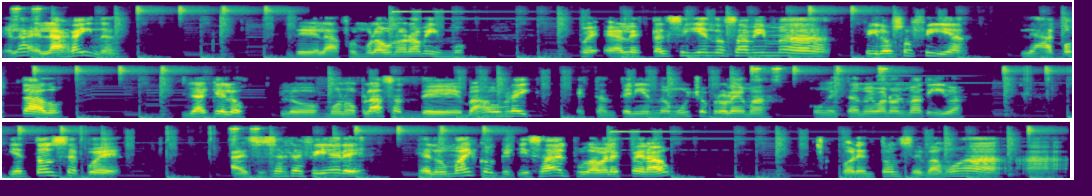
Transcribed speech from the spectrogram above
la, reina de la Fórmula 1 ahora mismo, pues al estar siguiendo esa misma filosofía, les ha costado, ya que los, los monoplazas de bajo rate están teniendo muchos problemas con esta nueva normativa. Y entonces, pues, a eso se refiere Hello Michael, que quizás él pudo haber esperado. Por entonces, vamos a,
